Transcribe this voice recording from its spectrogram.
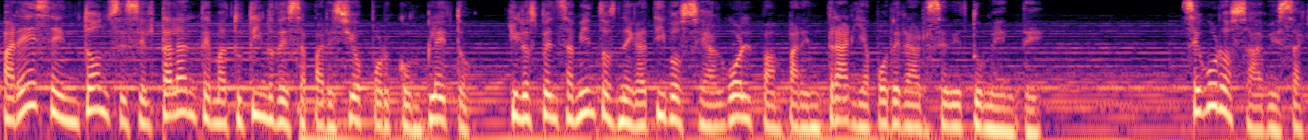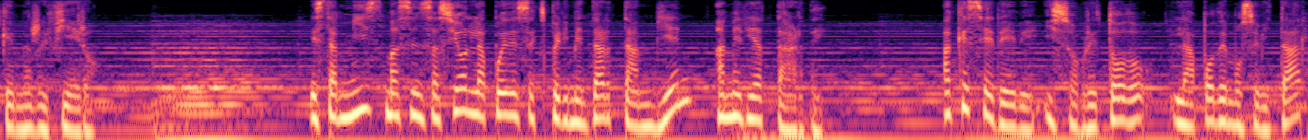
Para ese entonces el talante matutino desapareció por completo y los pensamientos negativos se agolpan para entrar y apoderarse de tu mente. Seguro sabes a qué me refiero. Esta misma sensación la puedes experimentar también a media tarde. ¿A qué se debe y sobre todo la podemos evitar?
